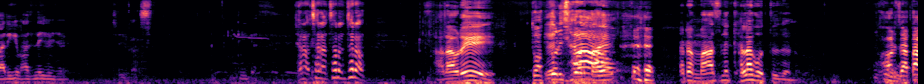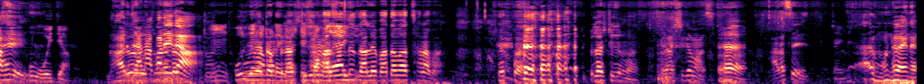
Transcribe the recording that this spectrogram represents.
বাড়ি গিয়ে ভাজলেই হয়ে যাবে। ঠিক আছে। ঠিক আছে। ছাড়া ছাড়া ছাড়া ছাড়া ছাড়াও রে। তত্তরি ঘন্টায় একটা মাছ নিয়ে খেলা করতে জানো ঘর যাতা হে। ও ওইটা ঘর জানা পারেগা। ফুল জানা সকালে আইছি। জালে বাঁধা মাছ ছাড়াবা। শেখবা প্লাস্টিকের মাছ। প্লাস্টিকের মাছ? হ্যাঁ। আর আছে? আর মনে হয় না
